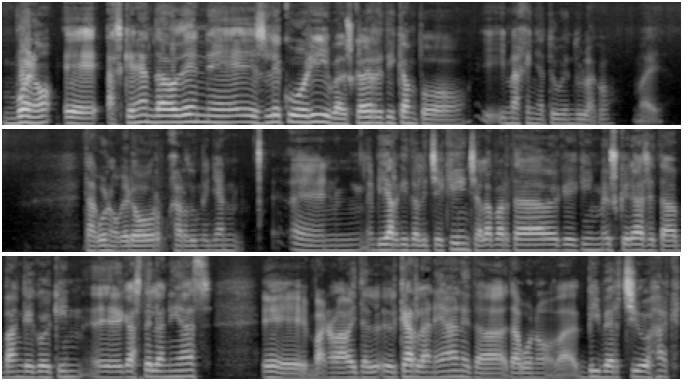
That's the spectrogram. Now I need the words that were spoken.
Bueno, eh, azkenean dauden eh, esleku hori, ba, Euskal Herritik kanpo imaginatu gendulako. Bai. Eta, bueno, gero hor jardun ginean en, bi argitaletxekin, txalapartakekin euskeraz eta bangekoekin eh, gaztelaniaz, eh, ba, nola baita elkarlanean, eta, eta bueno, ba, bi bertsioak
